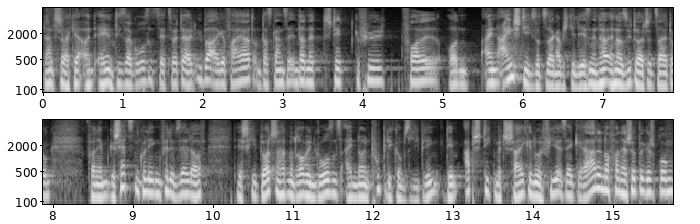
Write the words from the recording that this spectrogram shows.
Ganz stark, ja. Und, ey, und dieser Gosens, jetzt wird er halt überall gefeiert und das ganze Internet steht gefühlt voll. Und ein Einstieg sozusagen habe ich gelesen in der, in der Süddeutschen Zeitung von dem geschätzten Kollegen Philipp Seldorf. Der schrieb, Deutschland hat mit Robin Gosens einen neuen Publikumsliebling. Dem Abstieg mit Schalke 04 ist er gerade noch von der Schippe gesprungen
